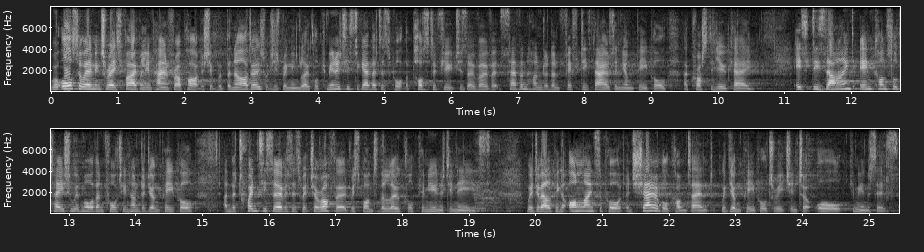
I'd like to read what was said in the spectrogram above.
We're also aiming to raise £5 million for our partnership with Bernardo's, which is bringing local communities together to support the positive futures of over 750,000 young people across the UK. It's designed in consultation with more than 1,400 young people, and the 20 services which are offered respond to the local community needs. we're developing online support and shareable content with young people to reach into all communities.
